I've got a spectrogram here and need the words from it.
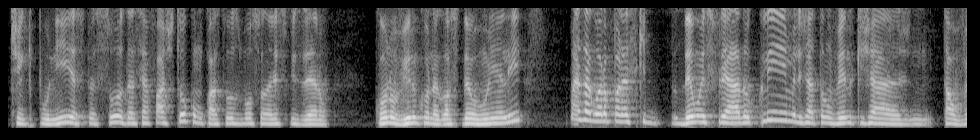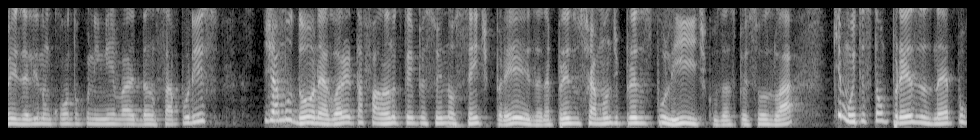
tinha que punir as pessoas, né? Se afastou, como quase todos os bolsonaristas fizeram quando viram que o negócio deu ruim ali. Mas agora parece que deu uma esfriada o clima, eles já estão vendo que já talvez ele não contam com ninguém vai dançar por isso. Já mudou, né? Agora ele tá falando que tem pessoa inocente presa, né? Presos chamando de presos políticos, as pessoas lá, que muitas estão presas, né, por,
